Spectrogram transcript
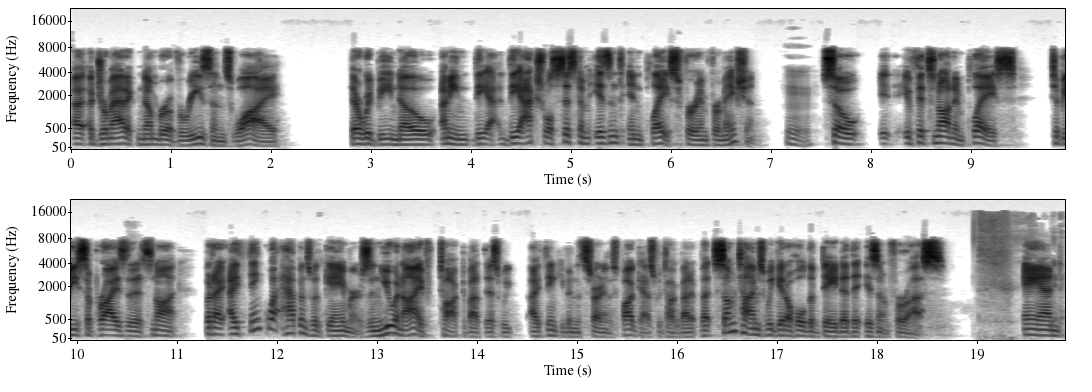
a, a dramatic number of reasons why there would be no. I mean the the actual system isn't in place for information. Hmm. So if it's not in place, to be surprised that it's not, But I, I think what happens with gamers, and you and I have talked about this. We, I think, even at the starting of this podcast, we talk about it. But sometimes we get a hold of data that isn't for us, and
